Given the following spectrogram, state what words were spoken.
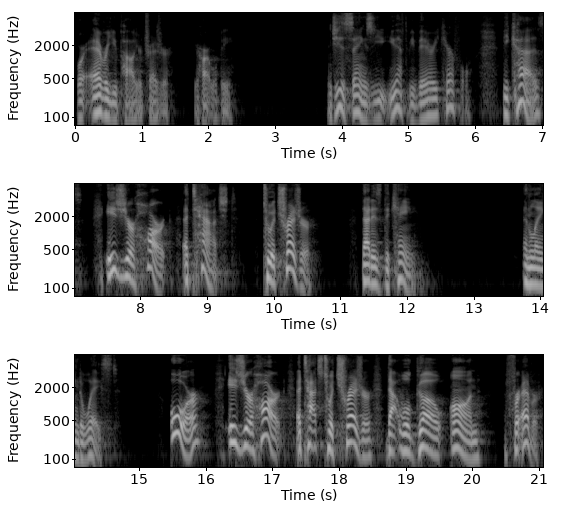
Wherever you pile your treasure, your heart will be. And Jesus is saying is you, you have to be very careful because is your heart attached to a treasure that is decaying and laying to waste? Or is your heart attached to a treasure that will go on forever?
